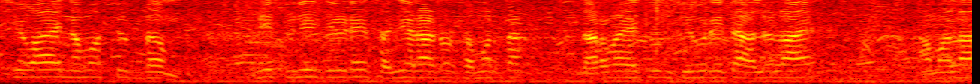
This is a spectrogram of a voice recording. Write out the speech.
शिवाय नमस्तुभम मी सुनील जिरडे संजय राठोड समर्थक दारवा येथून शिवर येथे आलेलो आहे. आम्हाला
